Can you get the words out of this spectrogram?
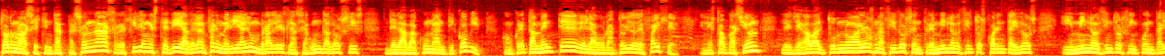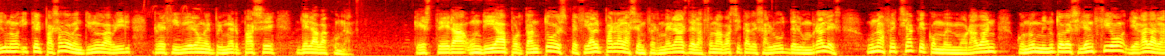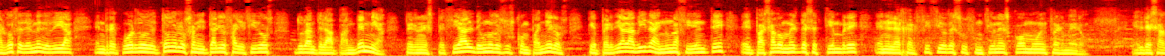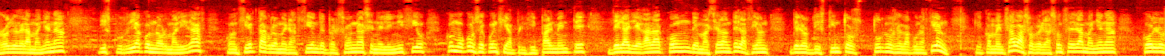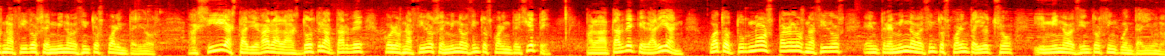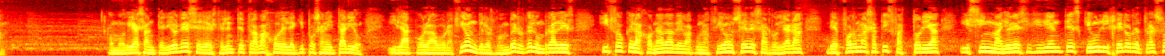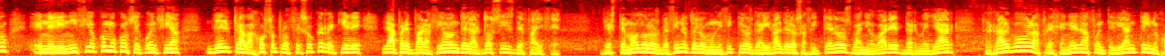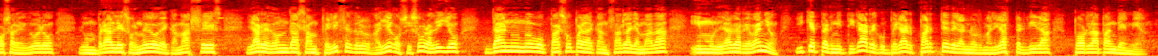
torno a 600 personas reciben este día de la enfermería en umbrales la segunda dosis de la vacuna anti-COVID, concretamente del laboratorio de Pfizer. En esta ocasión les llegaba el turno a los nacidos entre 1942 y 1951 y que el pasado 29 de abril recibieron el primer pase de la vacuna. Este era un día, por tanto, especial para las enfermeras de la zona básica de salud del Umbrales, una fecha que conmemoraban con un minuto de silencio llegada a las doce del mediodía en recuerdo de todos los sanitarios fallecidos durante la pandemia, pero en especial de uno de sus compañeros que perdía la vida en un accidente el pasado mes de septiembre en el ejercicio de sus funciones como enfermero. El desarrollo de la mañana discurría con normalidad, con cierta aglomeración de personas en el inicio como consecuencia principalmente de la llegada con demasiada antelación de los distintos turnos de vacunación, que comenzaba sobre las 11 de la mañana con los nacidos en 1942 así hasta llegar a las 2 de la tarde con los nacidos en 1947. Para la tarde quedarían cuatro turnos para los nacidos entre 1948 y 1951. Como días anteriores, el excelente trabajo del equipo sanitario y la colaboración de los bomberos del Umbrales hizo que la jornada de vacunación se desarrollara de forma satisfactoria y sin mayores incidentes que un ligero retraso en el inicio como consecuencia del trabajoso proceso que requiere la preparación de las dosis de Pfizer. De este modo, los vecinos de los municipios de Aigal de los Aceiteros, Bañovares, Bermellar, Cerralbo, La Fregeneda, Fuenteliante, Hinojosa de Duero, Lumbrales, Olmedo de Camaces, La Redonda, San Felices de los Gallegos y Sobradillo dan un nuevo paso para alcanzar la llamada inmunidad de rebaño y que permitirá recuperar parte de la normalidad perdida por la pandemia.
